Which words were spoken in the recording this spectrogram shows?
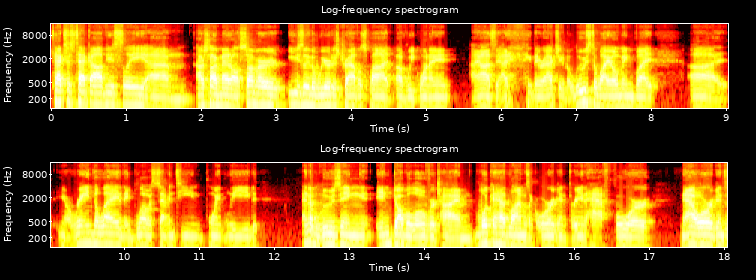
Texas Tech, obviously, um, I was talking about it all summer. Easily the weirdest travel spot of Week One. I didn't. I honestly, I didn't think they were actually going to lose to Wyoming, but uh, you know, rain delay. They blow a 17 point lead, end up losing in double overtime. Look ahead line was like Oregon three and a half, four. Now Oregon's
